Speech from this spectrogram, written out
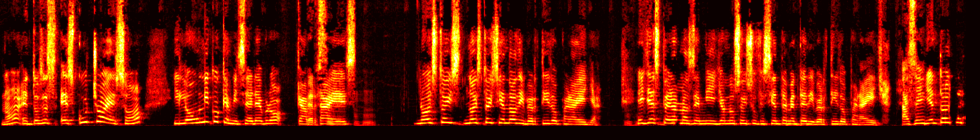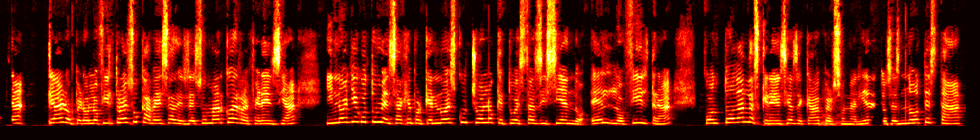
¿no? Entonces, escucho eso y lo único que mi cerebro capta es, no, estoy, no estoy siendo divertido para ella. Ella espera más de mí, yo no soy suficientemente divertido para ella. ¿Así? ¿Ah, y entonces ya Claro, pero lo filtró en su cabeza desde su marco de referencia y no llegó tu mensaje porque no escuchó lo que tú estás diciendo. Él lo filtra con todas las creencias de cada personalidad. Entonces no te está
